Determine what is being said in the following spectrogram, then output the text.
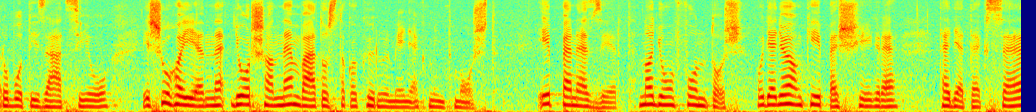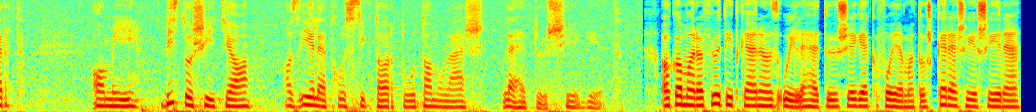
robotizáció, és soha ilyen ne, gyorsan nem változtak a körülmények, mint most. Éppen ezért nagyon fontos, hogy egy olyan képességre tegyetek szert, ami biztosítja az élethosszig tartó tanulás lehetőségét. A kamara főtitkára az új lehetőségek folyamatos keresésére,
